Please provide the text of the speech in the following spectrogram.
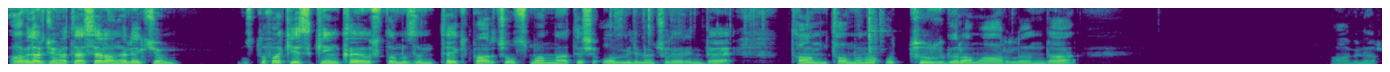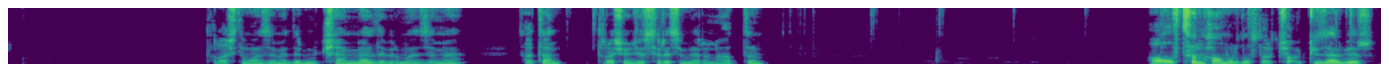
Abiler cümleten selamünaleyküm. Mustafa Keskin Kaya ustamızın tek parça Osmanlı ateşi 10 milim ölçülerinde tam tamına 30 gram ağırlığında abiler tıraşlı malzemedir. Mükemmel de bir malzeme. Zaten tıraş öncesi resimlerini attım. Altın hamur dostlar. Çok güzel bir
